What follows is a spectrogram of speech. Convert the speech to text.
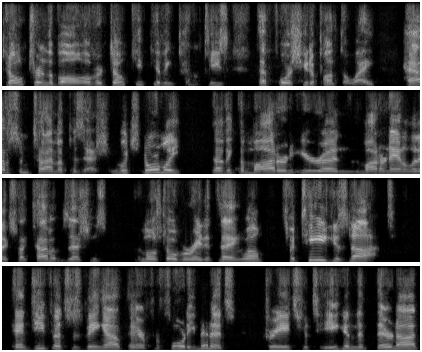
Don't turn the ball over. Don't keep giving penalties that force you to punt away. Have some time of possession, which normally I think the modern era and the modern analytics like time of possession is the most overrated thing. Well, fatigue is not. And defenses being out there for 40 minutes creates fatigue, and they're not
